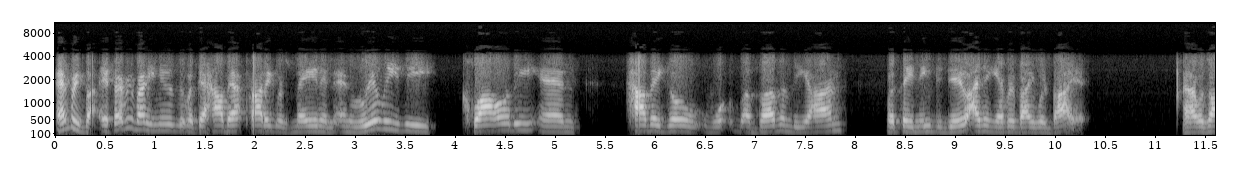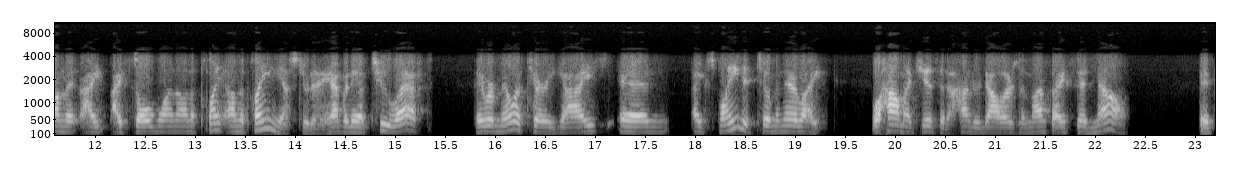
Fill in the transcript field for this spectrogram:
Everybody, if everybody knew that, how that product was made and, and really the quality and how they go above and beyond what they need to do, I think everybody would buy it. I was on the I, I sold one on a plane on the plane yesterday. I happened to have two left. They were military guys and I explained it to them and they're like, Well, how much is it? A hundred dollars a month? I said, No. It's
